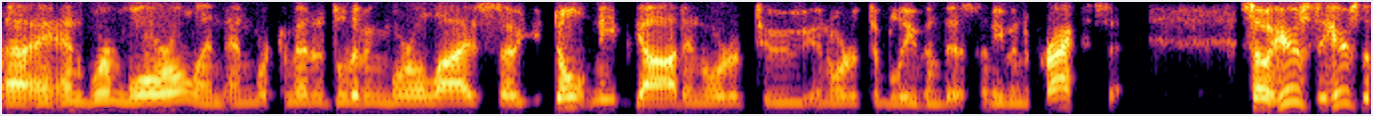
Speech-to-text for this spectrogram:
uh, and we're moral and, and we're committed to living moral lives. So you don't need God in order to in order to believe in this and even to practice it. So here's the, here's the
